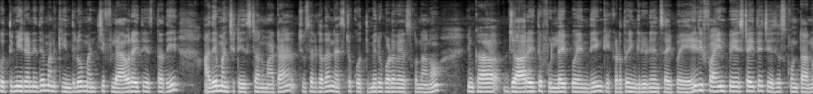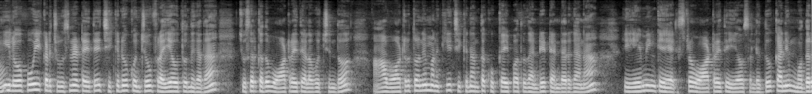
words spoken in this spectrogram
కొత్తిమీర అనేది మనకి ఇందులో మంచి ఫ్లేవర్ అయితే ఇస్తుంది. అదే మంచి టేస్ట్ అనమాట చూసారు కదా నెక్స్ట్ కొత్తిమీర కూడా వేసుకున్నాను. ఇంకా జార్ అయితే ఫుల్ అయిపోయింది. ఇంక ఇక్కడతో ఇంగ్రీడియంట్స్ అయిపోయాయి. ఇది ఫైన్ పేస్ట్ అయితే చేసేసుకుంటాను. ఈ లోపు ఇక్కడ చూసినట్టయితే చికెన్ కొంచెం ఫ్రై అవుతుంది కదా. చూసారు కదా వాటర్ అయితే ఎలాగొచ్చిందో ఆ వాటర్తోనే మనకి చికెన్ అంతా కుక్ అయిపోతుందండి టెండర్గాన. ఏమి ఇంకా ఎక్స్ట్రా వాటర్ అయితే ఏ అవసరం లేదు. కానీ ముదర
